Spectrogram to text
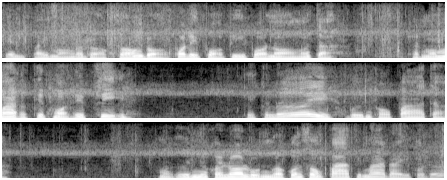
เป็นไปหมองละดอกสองดอกพ่อได้พอปีพอน้องเนาะจ้ะ ขันมามากก็เกิดหอดเอฟซี่เก็บกันเลยเบินเขาปลาจ้ะมื่ออื่นยังคอยล่อหลุนว่าคนส่องปลาสิมาใดพอเด้อ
